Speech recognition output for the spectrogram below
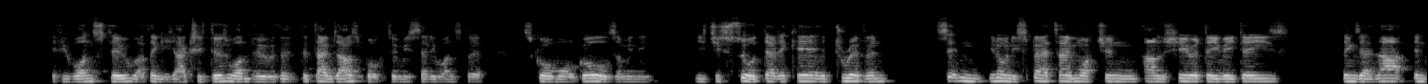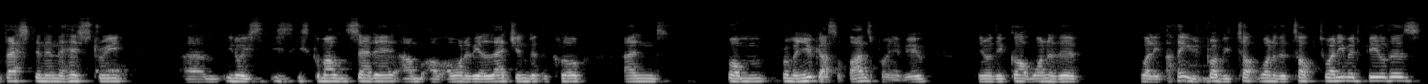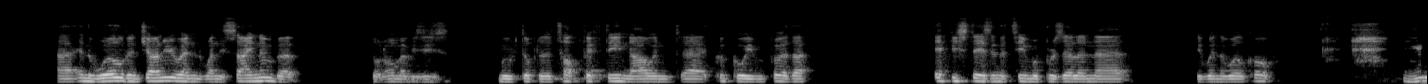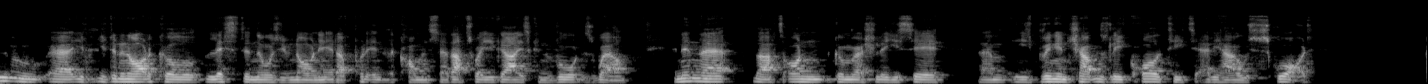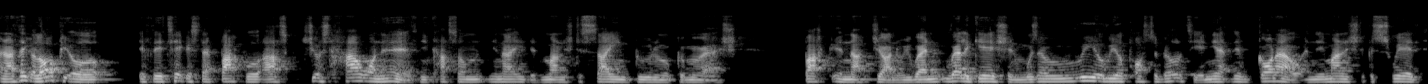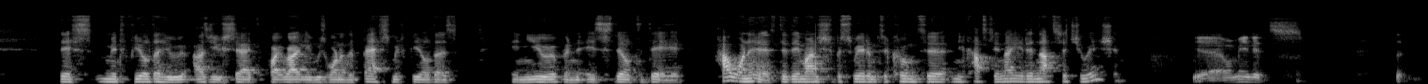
if he wants to. I think he actually does want to. The, the times I've spoke to him, he said he wants to score more goals. I mean, he, he's just so dedicated, driven, sitting, you know, in his spare time watching Alan Shearer DVDs, things like that, investing in the history. Um, you know, he's, he's, he's come out and said it. I'm, I, I want to be a legend at the club. And from from a Newcastle fans' point of view, you know, they've got one of the well, I think he was probably top one of the top 20 midfielders uh, in the world in January when when they signed him, but don't know. Maybe he's moved up to the top 15 now and uh, could go even further if he stays in the team with Brazil and uh, they win the World Cup. You, uh, you you did an article listing those you've nominated. I've put it into the comments there. That's where you guys can vote as well. And in there, that on Guimaraes Lee, you say um, he's bringing Champions League quality to Eddie Howe's squad. And I think a lot of people if they take a step back, will ask just how on earth Newcastle United managed to sign Bruno Guimaraes back in that January when relegation was a real, real possibility. And yet they've gone out and they managed to persuade this midfielder, who, as you said quite rightly, was one of the best midfielders in Europe and is still today. How on earth did they manage to persuade him to come to Newcastle United in that situation? Yeah, I mean it's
